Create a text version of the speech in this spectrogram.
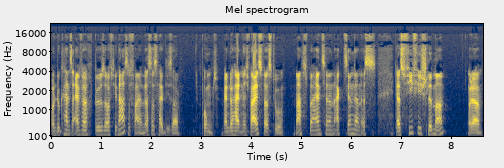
und du kannst einfach böse auf die Nase fallen. Das ist halt dieser Punkt. Wenn du halt nicht weißt, was du machst bei einzelnen Aktien, dann ist das viel, viel schlimmer oder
